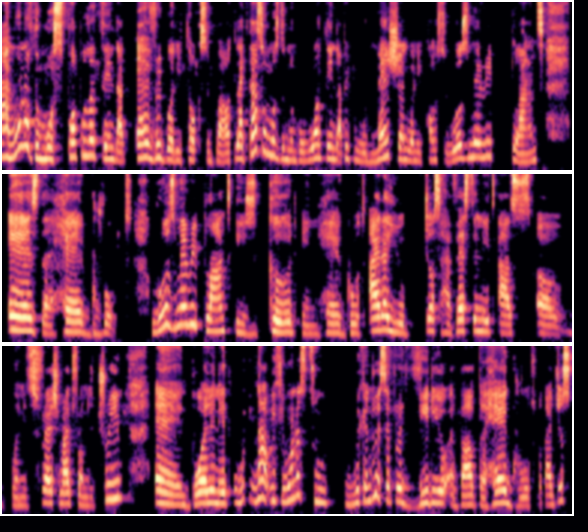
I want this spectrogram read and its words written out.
and one of the most popular thing that everybody talks about, like that's almost the number one thing that people would mention when it comes to rosemary plants, is the hair growth. Rosemary plant is good in hair growth. Either you just harvesting it as uh, when it's fresh right from the tree and boiling it. Now, if you want us to, we can do a separate video about the hair growth, but I just,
